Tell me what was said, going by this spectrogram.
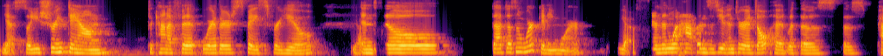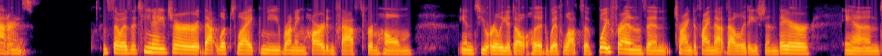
Yes. So you shrink down to kind of fit where there's space for you yes. until that doesn't work anymore. Yes. And then what happens is you enter adulthood with those those patterns. So as a teenager, that looked like me running hard and fast from home into early adulthood with lots of boyfriends and trying to find that validation there. And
